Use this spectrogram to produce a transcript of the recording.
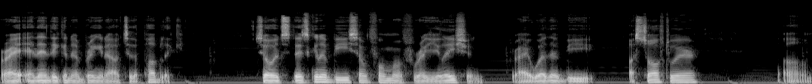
right, and then they're gonna bring it out to the public. So it's there's gonna be some form of regulation, right, whether it be a software, um,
